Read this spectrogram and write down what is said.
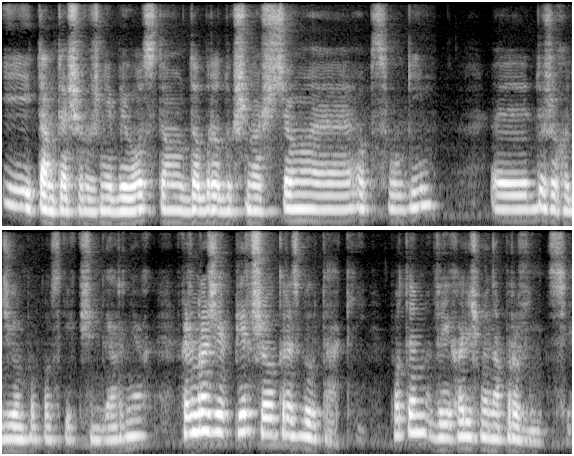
I tam też różnie było z tą dobrodusznością e, obsługi. E, dużo chodziłem po polskich księgarniach. W każdym razie pierwszy okres był taki. Potem wyjechaliśmy na prowincję.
